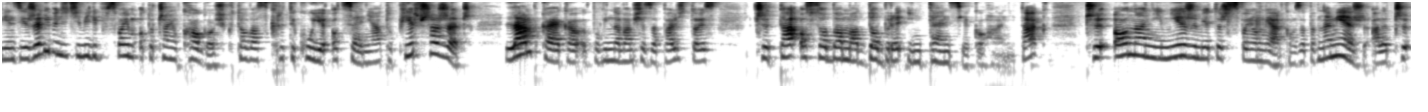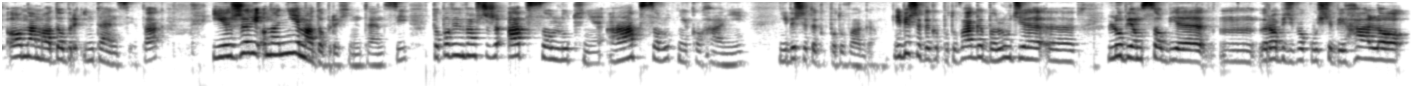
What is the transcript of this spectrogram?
Więc jeżeli będziecie mieli w swoim otoczeniu kogoś, kto Was krytykuje, ocenia, to pierwsza rzecz, lampka, jaka powinna Wam się zapalić, to jest czy ta osoba ma dobre intencje, kochani, tak? Czy ona nie mierzy mnie też swoją miarką? Zapewne mierzy, ale czy ona ma dobre intencje, tak? I jeżeli ona nie ma dobrych intencji, to powiem Wam szczerze, absolutnie, absolutnie, kochani, nie bierzcie tego pod uwagę. Nie bierzcie tego pod uwagę, bo ludzie y, lubią sobie y, robić wokół siebie halo,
